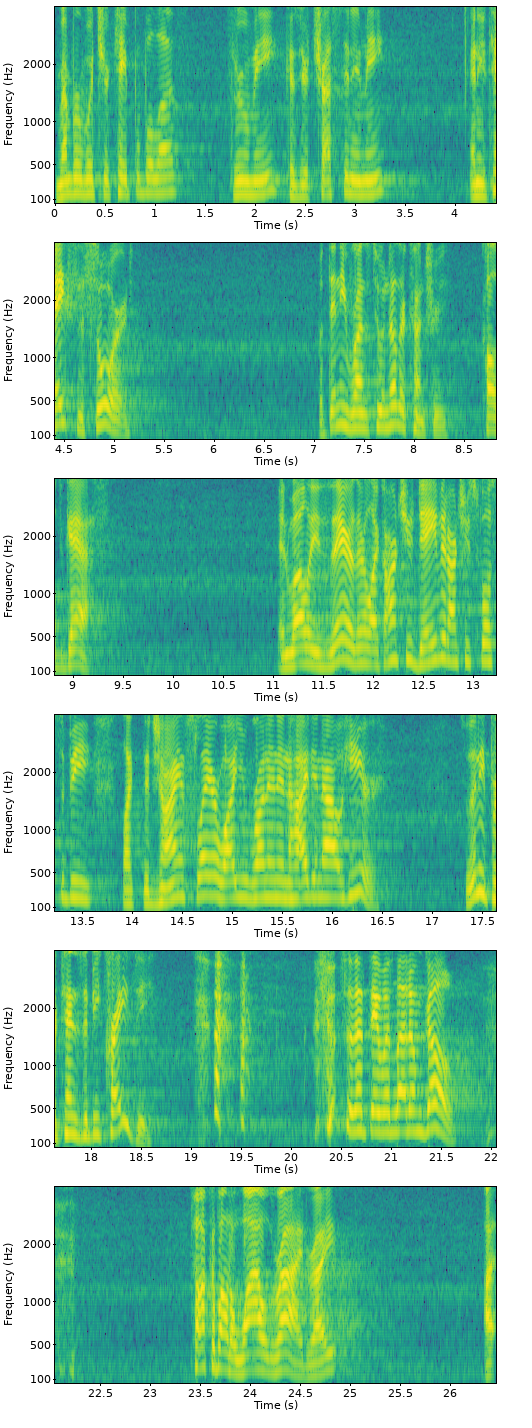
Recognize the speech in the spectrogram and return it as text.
Remember what you're capable of through me because you're trusting in me? And he takes the sword, but then he runs to another country called Gath. And while he's there, they're like, Aren't you David? Aren't you supposed to be like the giant slayer? Why are you running and hiding out here? So then he pretends to be crazy so that they would let him go. Talk about a wild ride, right? I,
